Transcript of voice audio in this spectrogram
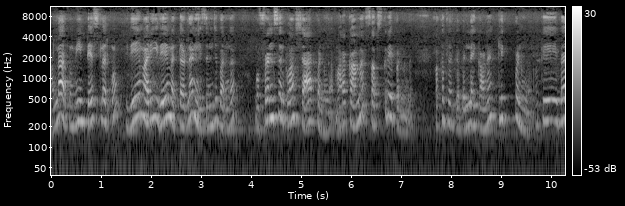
நல்லாயிருக்கும் மீன் டேஸ்ட்டில் இருக்கும். இதே மாதிரி இதே மெத்தடில் நீங்கள் செஞ்சு பாருங்கள் உங்கள் ஃப்ரெண்ட்ஸுக்கெல்லாம் ஷேர் பண்ணுங்கள் மறக்காமல் சப்ஸ்கிரைப் பண்ணுங்கள் பக்கத்தில் இருக்க பெல் ஐக்கானை கிளிக் பண்ணுங்கள் ஓகே பை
